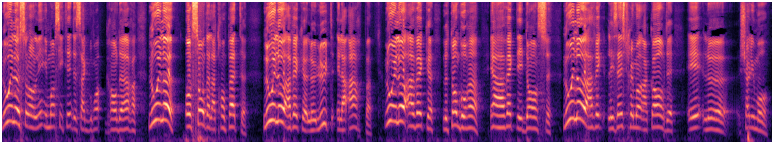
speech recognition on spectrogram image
Louez-le selon l'immensité de sa grandeur. Louez-le au son de la trompette. Louez-le avec le luth et la harpe. Louez-le avec le tambourin et avec des danses. Louez-le avec les instruments à cordes et le chalumeau.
